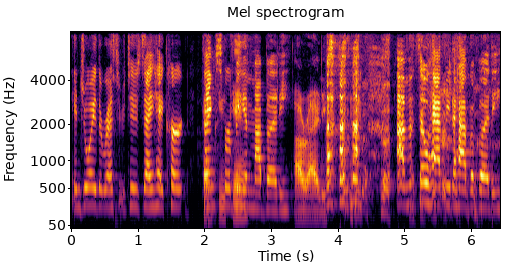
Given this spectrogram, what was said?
enjoy the rest of your Tuesday. Hey, Kurt, thanks you, for Ken. being my buddy. All righty. I'm so happy to have a buddy.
